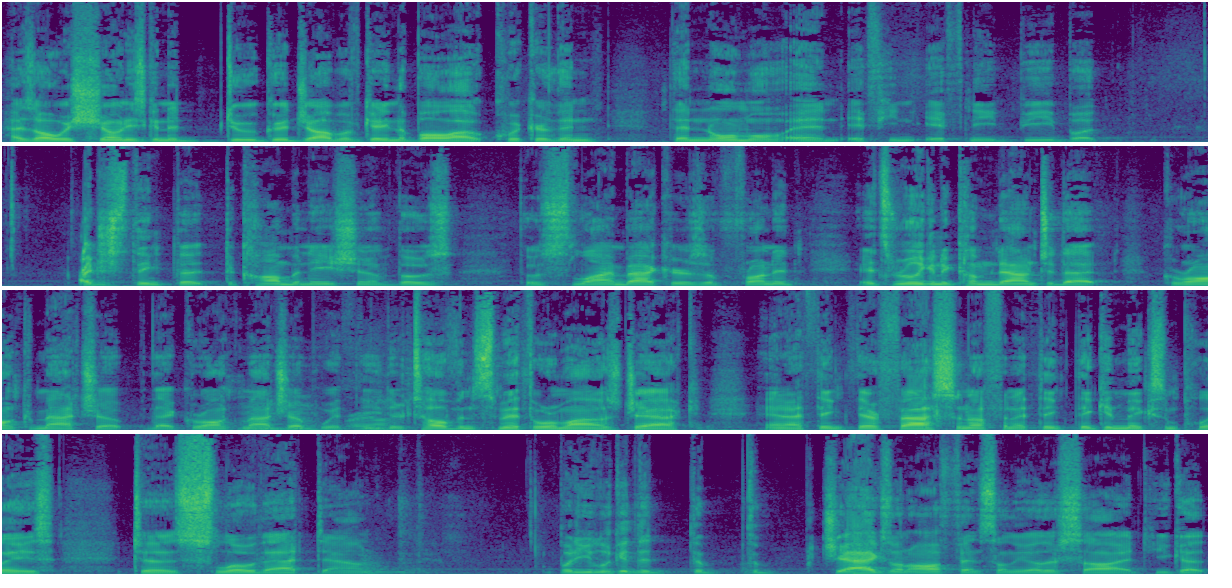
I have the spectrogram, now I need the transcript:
has always shown he's going to do a good job of getting the ball out quicker than, than normal, and if he if need be. But I just think that the combination of those those linebackers up front, it, it's really going to come down to that Gronk matchup, that Gronk mm-hmm. matchup with right either Telvin Smith or Myles Jack, and I think they're fast enough, and I think they can make some plays to slow that down. But you look at the, the, the Jags on offense on the other side. You got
